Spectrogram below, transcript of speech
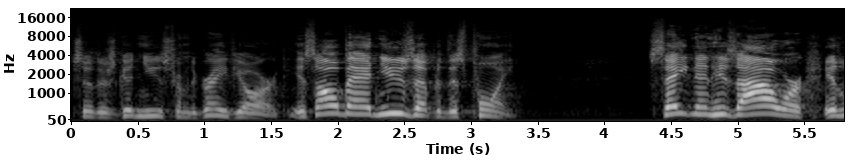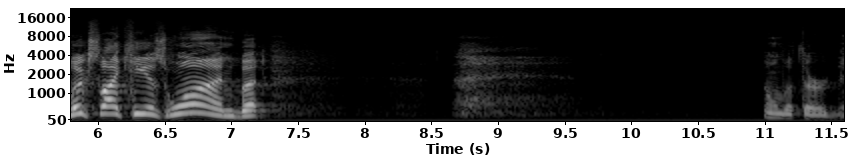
So there's good news from the graveyard. It's all bad news up to this point. Satan and his hour, it looks like he has won, but on the third day,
